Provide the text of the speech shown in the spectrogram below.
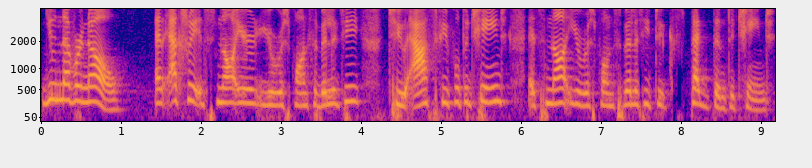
You never know. And actually, it's not your, your responsibility to ask people to change. It's not your responsibility to expect them to change.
